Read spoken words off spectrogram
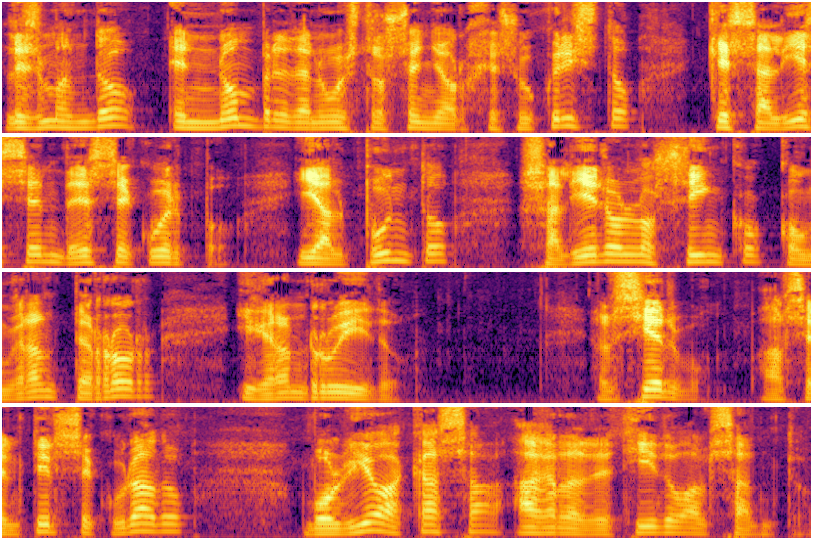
les mandó en nombre de nuestro Señor Jesucristo que saliesen de ese cuerpo, y al punto salieron los cinco con gran terror y gran ruido. El siervo, al sentirse curado, volvió a casa agradecido al santo.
